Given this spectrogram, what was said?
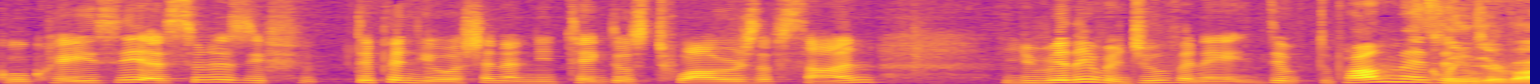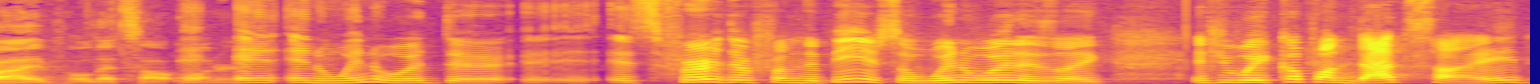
go crazy, as soon as you f- dip in the ocean and you take those two hours of sun, you really rejuvenate. The, the problem is Cleans in, your vibe, all that salt water. in, in Wynwood, there it's further from the beach. So Wynwood is like, if you wake up on that side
